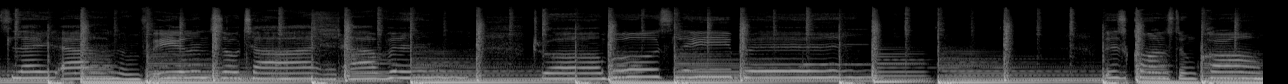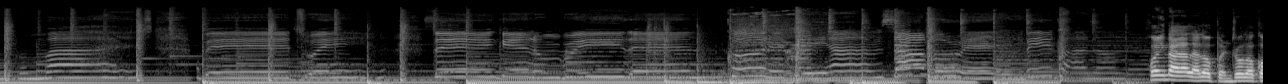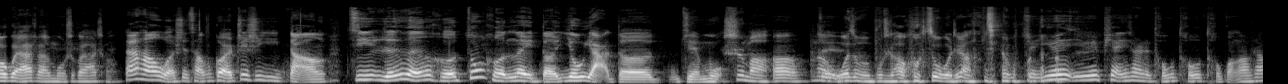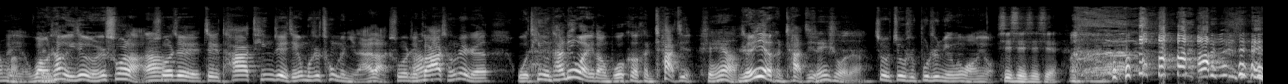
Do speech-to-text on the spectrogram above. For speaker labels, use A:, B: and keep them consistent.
A: it's late and I'm feeling so tired, having
B: 欢迎大家来到本周的高贵 FM，我是高嘉诚。
C: 大家好，我是曹富贵儿，这是一档集人文和综合类的优雅的节目。
B: 是吗？
C: 嗯，对
B: 那我怎么不知道我做过这样的节目
C: 对，因为因为骗一下那投投投广告商嘛。
B: 网上已经有人说了，
C: 啊
B: 说这这他听这节目是冲着你来的，说这
C: 啊
B: 高嘉诚这人，我听了他另外一档博客很差劲，
C: 谁呀、
B: 人也很差劲，
C: 谁说的？
B: 就就是不知名的网友。
C: 谢谢谢谢。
